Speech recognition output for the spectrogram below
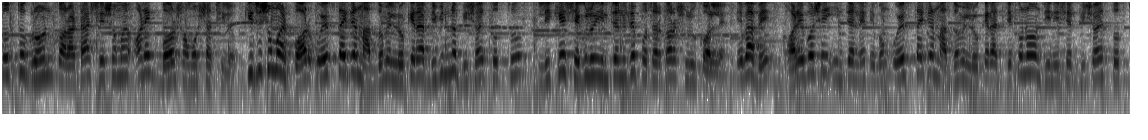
তথ্য গ্রহণ করাটা সে সময় অনেক বড় সমস্যা ছিল। কিছু সময়ের পর ওয়েবসাইটের মাধ্যমে লোকেরা বিভিন্ন বিষয় তথ্য লিখে সেগুলো ইন্টারনেটে প্রচার করা শুরু করলেন। এভাবে ঘরে বসে ইন্টারনেট এবং ওয়েবসাইটের মাধ্যমে লোকেরা যে কোনো জিনিসের বিষয়ে তথ্য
